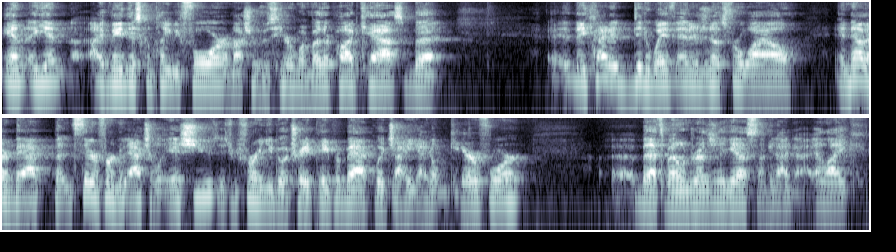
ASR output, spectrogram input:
And again, I've made this complaint before. I'm not sure if it was here or one of my other podcasts, but uh, they kind of did away with editor's notes for a while, and now they're back. But instead of referring to actual issues, it's referring you to a trade paperback, which I, I don't care for. Uh, but that's my own druthers, I guess. I mean, I, I like.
